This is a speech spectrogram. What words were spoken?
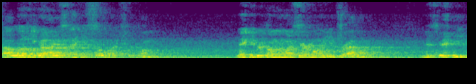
I love you guys. Thank you so much for coming. Thank you for coming to my ceremony and traveling. Miss Vicki,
